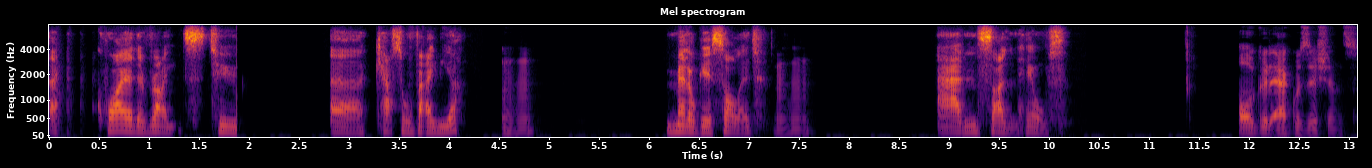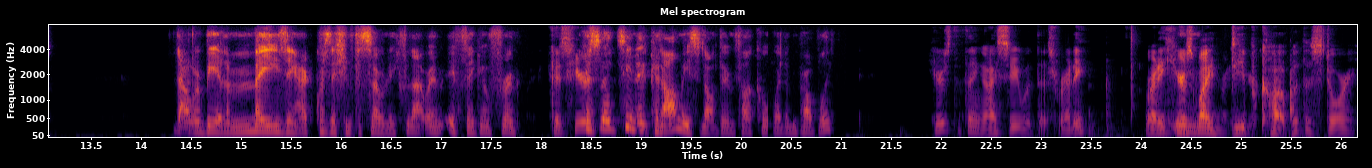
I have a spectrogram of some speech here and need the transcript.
acquire the rights to uh, Castlevania, Mm-hmm. Metal Gear Solid, Mm-hmm. and Silent Hills. All good acquisitions. That would be an amazing acquisition for Sony for that way if they go through. Because here's Because the, they've seen Konami's not doing fuck all with them probably. here's the thing I see with this. Ready? Ready? Here's Mhm. my deep cut with this story.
